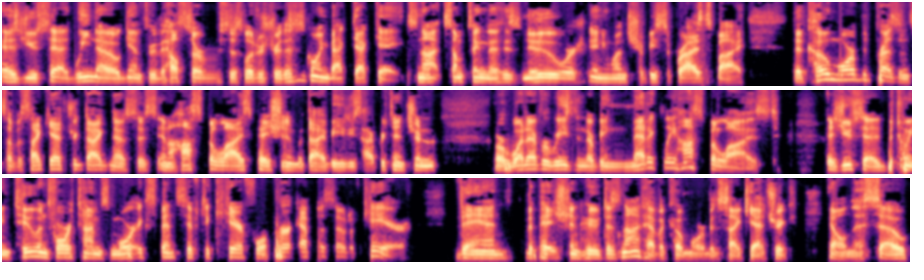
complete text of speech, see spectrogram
as you said, we know again through the health services literature, this is going back decades, not something that is new or anyone should be surprised by. The comorbid presence of a psychiatric diagnosis in a hospitalized patient with diabetes, hypertension, or whatever reason they're being medically hospitalized as you said, between two and four times more expensive to care for per episode of care than the patient who does not have a comorbid psychiatric illness. So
